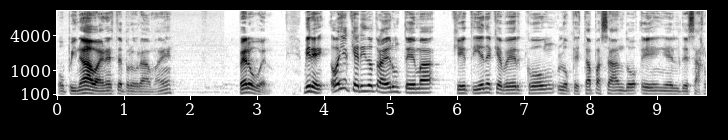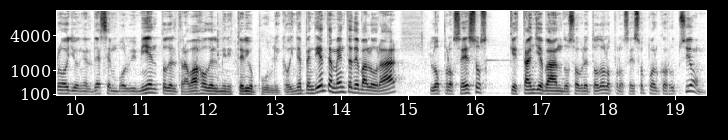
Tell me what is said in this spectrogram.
opinaba en este programa. ¿eh? Pero bueno, miren, hoy he querido traer un tema que tiene que ver con lo que está pasando en el desarrollo, en el desenvolvimiento del trabajo del Ministerio Público. Independientemente de valorar los procesos que están llevando, sobre todo los procesos por corrupción.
